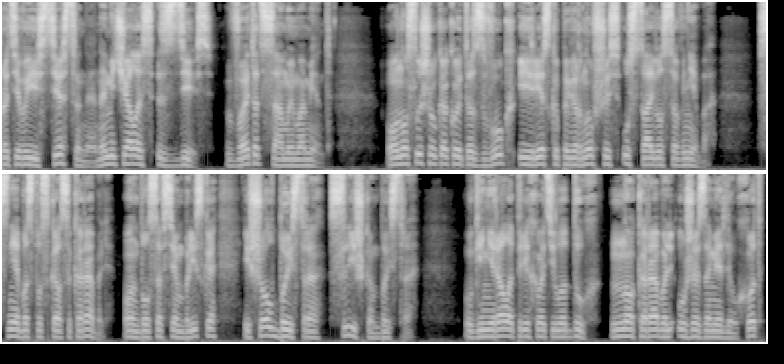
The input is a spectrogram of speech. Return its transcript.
противоестественное намечалось здесь, в этот самый момент. Он услышал какой-то звук и, резко повернувшись, уставился в небо. С неба спускался корабль. Он был совсем близко и шел быстро, слишком быстро. У генерала перехватило дух, но корабль уже замедлил ход,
